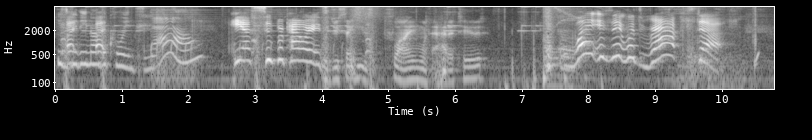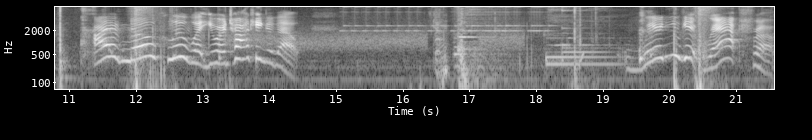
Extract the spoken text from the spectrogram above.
He's getting all the coins now. He has superpowers. Would you say he's flying with attitude? What is it with rap stuff? I have no clue what you are talking about. Don't. Do you get rap from?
